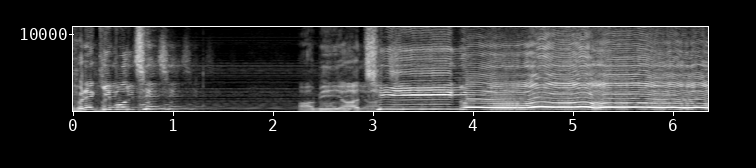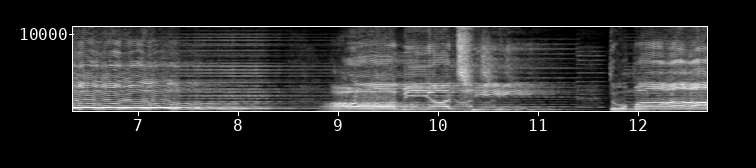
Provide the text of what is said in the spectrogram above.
ধরে কি বলছে? আমি আছি গো। আমি আছি তোমার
